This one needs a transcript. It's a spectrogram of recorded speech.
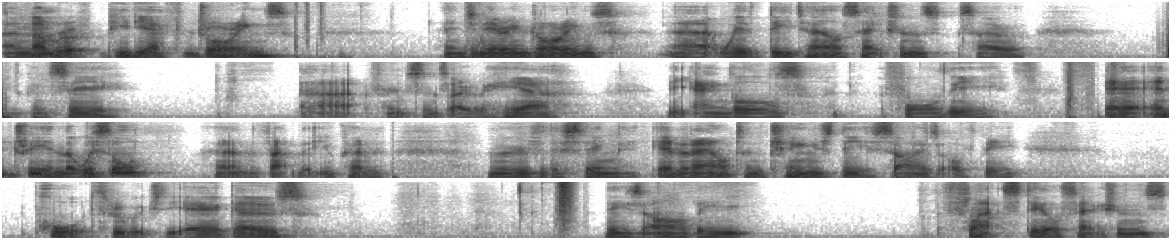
a number of PDF drawings, engineering drawings uh, with detail sections. So you can see, uh, for instance, over here, the angles for the air entry in the whistle and the fact that you can move this thing in and out and change the size of the port through which the air goes. These are the flat steel sections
